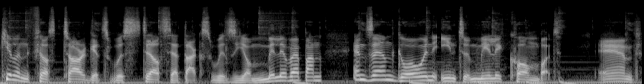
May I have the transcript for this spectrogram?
killing first targets with stealthy attacks with your melee weapon, and then going into melee combat. And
